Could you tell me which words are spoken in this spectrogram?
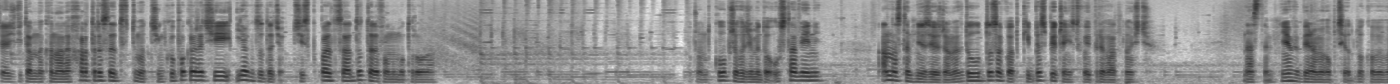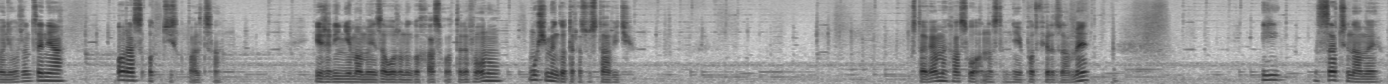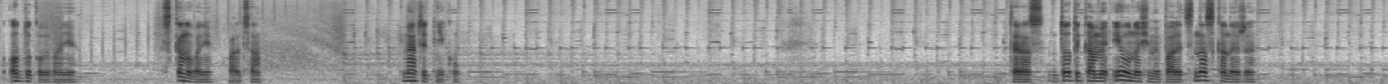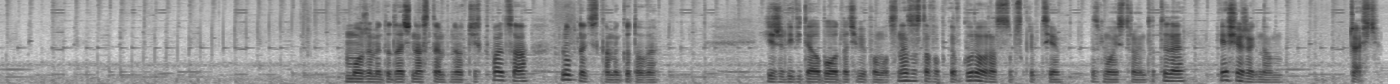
Cześć, witam na kanale Hard Reset. W tym odcinku pokażę Ci jak dodać odcisk palca do telefonu Motorola. W początku przechodzimy do ustawień, a następnie zjeżdżamy w dół do zakładki Bezpieczeństwo i prywatność. Następnie wybieramy opcję odblokowywania urządzenia oraz odcisk palca. Jeżeli nie mamy założonego hasła telefonu, musimy go teraz ustawić. Ustawiamy hasło, a następnie je potwierdzamy i zaczynamy odblokowywanie, skanowanie palca na czytniku. Teraz dotykamy i unosimy palec na skanerze. Możemy dodać następny odcisk palca lub naciskamy gotowe. Jeżeli wideo było dla Ciebie pomocne, zostaw łapkę w górę oraz subskrypcję. Z mojej strony to tyle. Ja się żegnam. Cześć.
